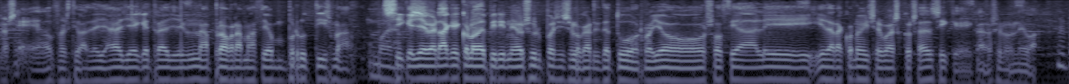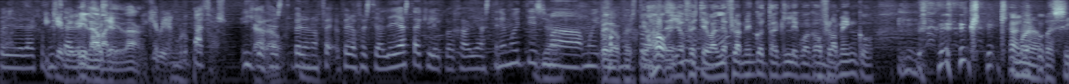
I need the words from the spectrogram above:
no sé, el Festival de Jazz ya que trae una programación brutísima. Bueno, sí que pues- es verdad que con lo de Pirineo Sur, pues hizo lo que has dicho tú, rollo social y, y dar a conocer más cosas, sí que claro, se lo eleva. Pero de verdad que Y que Y la de- variedad. Y que vienen grupazos. y que fest- pero, no, fe- pero festival de jazz está aquí le cuaca jazz. Tiene muitísima... Muy, pero muy festival Oh, de- yo festival de flamenco taquile cuacao flamenco. Claro. Bueno, pues si,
